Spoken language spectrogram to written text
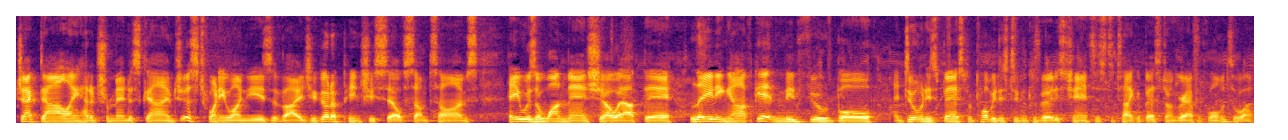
Jack Darling had a tremendous game, just 21 years of age. You've got to pinch yourself sometimes. He was a one man show out there, leading up, getting midfield ball, and doing his best, but probably just didn't convert his chances to take a best on ground performance away.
